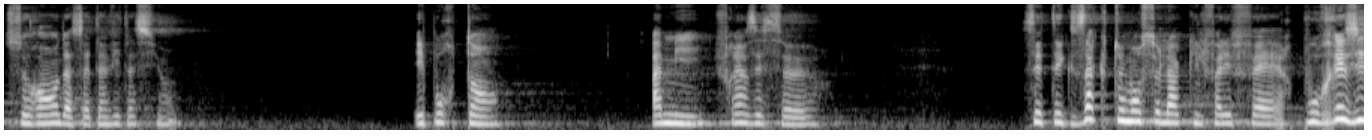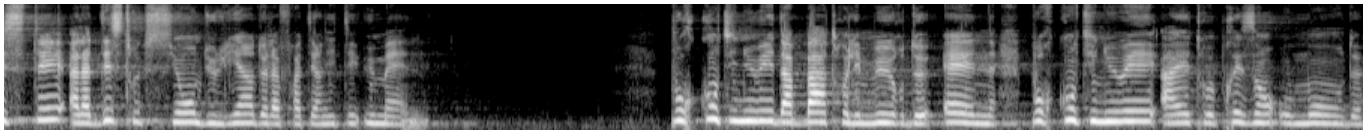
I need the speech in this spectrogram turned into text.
se rendent à cette invitation. Et pourtant, amis, frères et sœurs, c'est exactement cela qu'il fallait faire pour résister à la destruction du lien de la fraternité humaine, pour continuer d'abattre les murs de haine, pour continuer à être présent au monde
